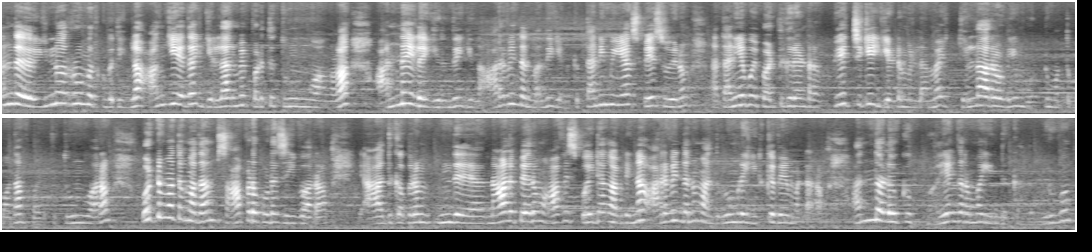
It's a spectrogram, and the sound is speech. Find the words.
அந்த இன்னொரு ரூம் இருக்கு பார்த்தீங்களா அங்கேயே தான் எல்லாருமே படுத்து தூங்குவாங்களாம். அன்னையில இருந்து இந்த அரவிந்தன் வந்து எனக்கு தனிமையா ஸ்பேஸ் வேணும். நான் தனியா போய் படுத்துக்கிறேன்ற பேச்சுக்கே இடம் இல்லாம எல்லாரோடையும் ஒட்டுமொத்தமா தான் படுத்து தூங்குவாராம். ஒட்டுமொத்தமா தான் சாப்பிட கூட செய்வாராம். அதுக்கப்புறம் இந்த நாலு பேரும் ஆபீஸ் போயிட்டாங்க அப்படின்னா அரவிந்தனும் அந்த ரூம்ல இருக்கவே மாட்டாராம். அந்த அளவுக்கு பயங்கரமா இருந்திருக்காங்க. உருவம்.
